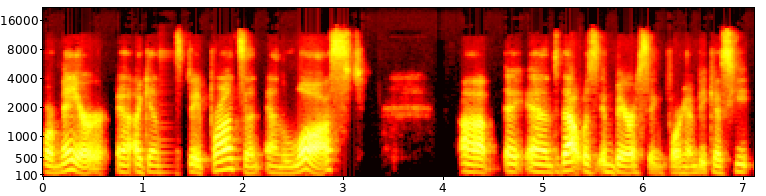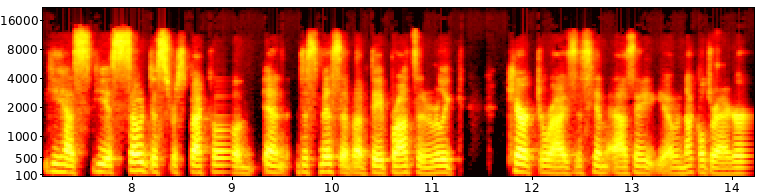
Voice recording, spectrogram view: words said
for mayor uh, against Dave Bronson and lost. Uh, and that was embarrassing for him because he he has he is so disrespectful and dismissive of Dave Bronson and really characterizes him as a you know knuckle dragger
